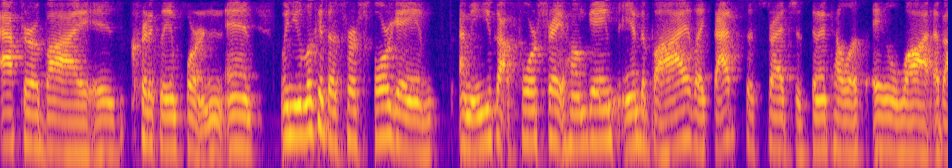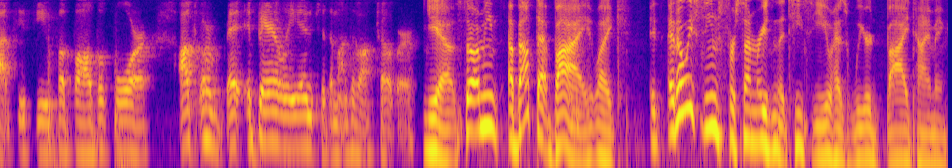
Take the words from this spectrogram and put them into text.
after a bye is critically important. And when you look at those first four games, I mean, you've got four straight home games and a bye. Like that's a stretch that's going to tell us a lot about TCU football before or barely into the month of October. Yeah. So, I mean, about that bye, like it, it always seems for some reason that TCU has weird bye timing.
